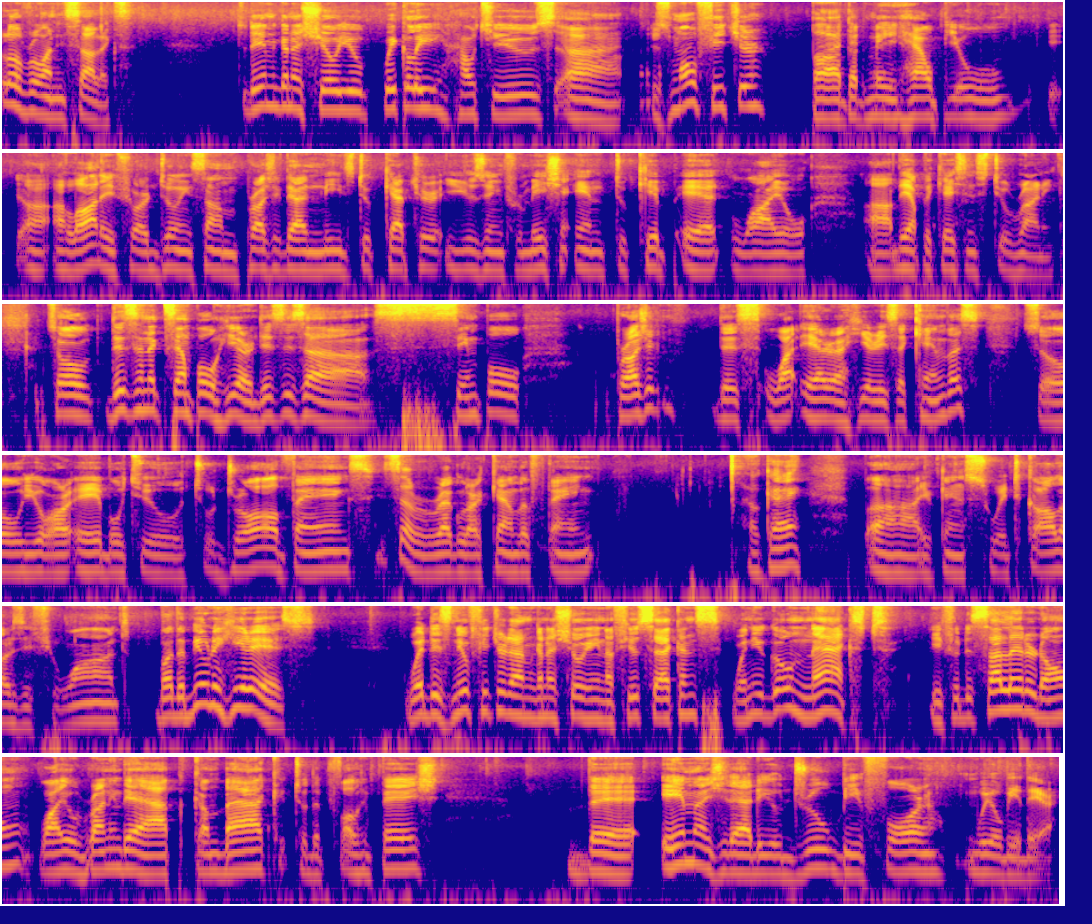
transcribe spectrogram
Hello everyone, it's Alex. Today I'm going to show you quickly how to use uh, a small feature but that may help you uh, a lot if you are doing some project that needs to capture user information and to keep it while uh, the application is still running. So this is an example here. This is a simple project. This white area here is a canvas. So you are able to, to draw things. It's a regular canvas thing okay? Uh, you can switch colors if you want. But the beauty here is with this new feature that I'm going to show you in a few seconds when you go next if you decide later on while you're running the app come back to the following page. The image that you drew before will be there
